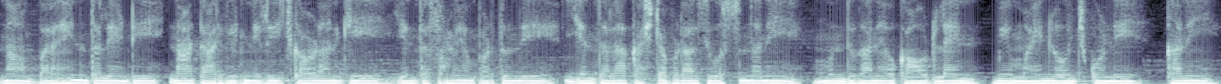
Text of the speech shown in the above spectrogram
నా బలహీనతలేంటి? నా టార్గెట్ని రీచ్ కావడానికి ఎంత సమయం పడుతుంది? ఎంతలా కష్టపడాల్సి వస్తుందని ముందుగానే ఒక అవుట్లైన్ మీ మైండ్లో ఉంచుకోండి. కానీ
